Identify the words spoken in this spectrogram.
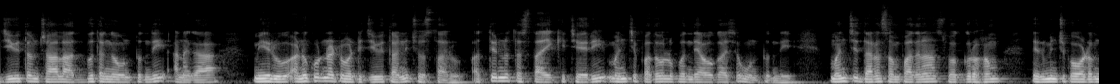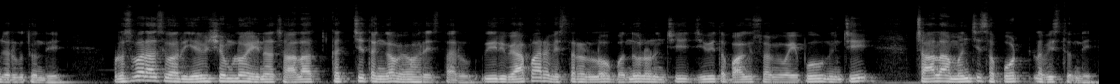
జీవితం చాలా అద్భుతంగా ఉంటుంది అనగా మీరు అనుకున్నటువంటి జీవితాన్ని చూస్తారు. అత్యున్నత స్థాయికి చేరి మంచి పదవులు పొందే అవకాశం ఉంటుంది. మంచి ధన సంపాదన స్వగృహం నిర్మించుకోవడం జరుగుతుంది. వృషభరాశి వారు ఏ విషయంలో అయినా చాలా ఖచ్చితంగా వ్యవహరిస్తారు. వీరి వ్యాపార విస్తరణలో బంధువుల నుంచి జీవిత భాగస్వామి వైపు నుంచి చాలా మంచి సపోర్ట్ లభిస్తుంది.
